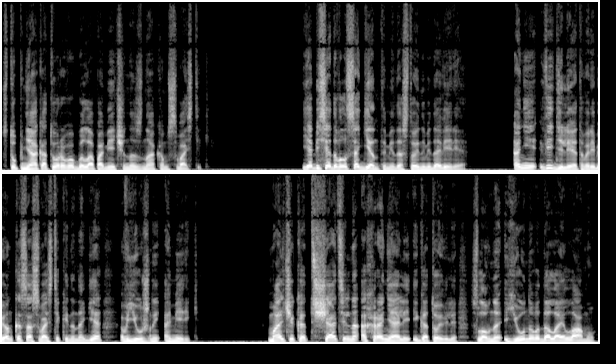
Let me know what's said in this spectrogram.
ступня которого была помечена знаком свастики. Я беседовал с агентами, достойными доверия — они видели этого ребенка со свастикой на ноге в Южной Америке. Мальчика тщательно охраняли и готовили, словно юного Далай-ламу,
